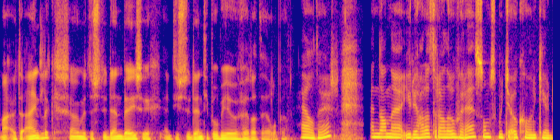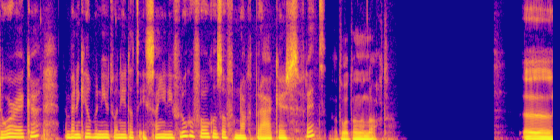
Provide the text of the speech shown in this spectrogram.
Maar uiteindelijk zijn we met de student bezig en die student die proberen we verder te helpen. Helder. En dan, eh, jullie hadden het er al over, hè? soms moet je ook gewoon een keer doorwerken. Dan ben ik heel benieuwd wanneer dat is. Zijn jullie vroege vogels of nachtbrakers? Fred? Dat wordt dan de nacht. Eh,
